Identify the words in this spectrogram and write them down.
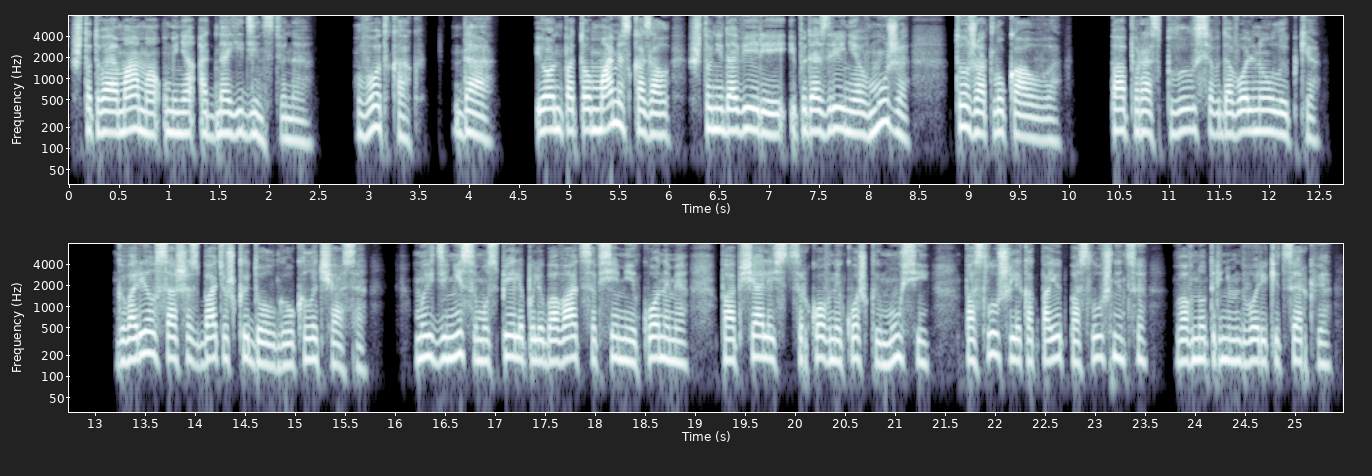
что твоя мама у меня одна единственная. Вот как. Да. И он потом маме сказал, что недоверие и подозрение в муже тоже от лукавого. Папа расплылся в довольной улыбке. Говорил Саша с батюшкой долго, около часа. Мы с Денисом успели полюбоваться всеми иконами, пообщались с церковной кошкой Мусей, послушали, как поют послушницы во внутреннем дворике церкви —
